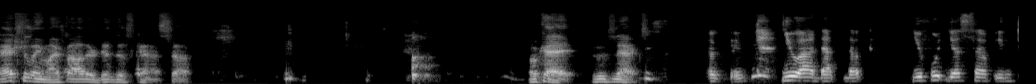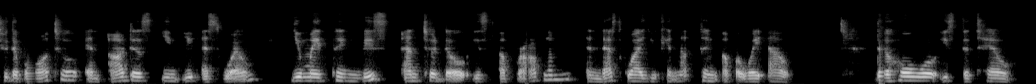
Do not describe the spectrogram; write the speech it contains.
Actually, my father did this kind of stuff. Okay, who's next? Okay, you are that duck. You put yourself into the bottle and others in it as well. You may think this antidote is a problem, and that's why you cannot think of a way out. The whole world is the tail,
